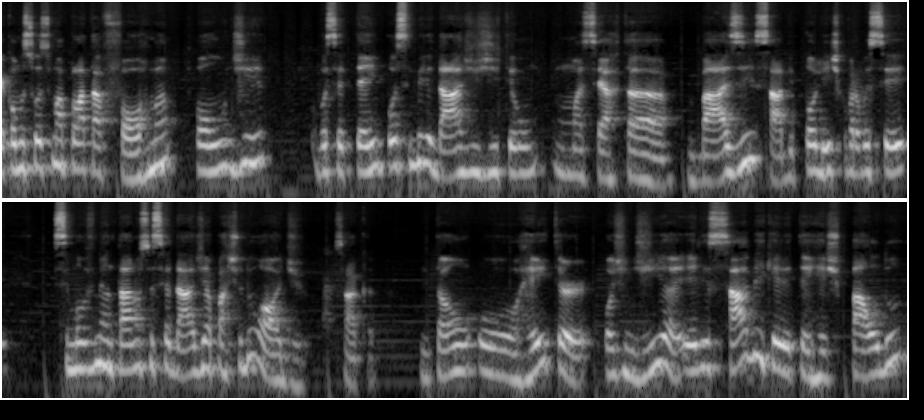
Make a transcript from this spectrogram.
que é como se fosse uma plataforma onde você tem possibilidades de ter um, uma certa base, sabe, política para você se movimentar na sociedade a partir do ódio, saca? Então, o hater, hoje em dia, ele sabe que ele tem respaldo,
